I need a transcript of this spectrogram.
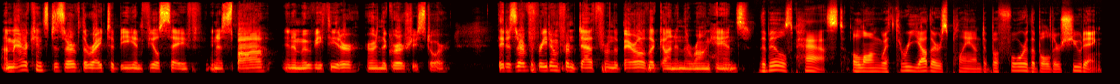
Americans deserve the right to be and feel safe in a spa, in a movie theater, or in the grocery store. They deserve freedom from death from the barrel of a gun in the wrong hands. The bills passed, along with three others planned before the Boulder shooting.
